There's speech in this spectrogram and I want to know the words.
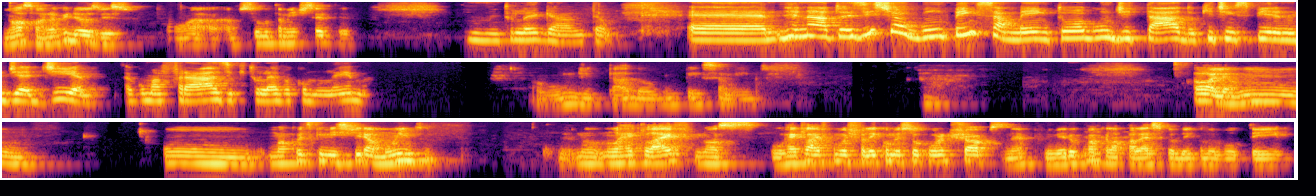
Nossa, maravilhoso isso. Com absolutamente certeza. Muito legal, então. É, Renato, existe algum pensamento ou algum ditado que te inspira no dia a dia? Alguma frase que tu leva como lema? Algum ditado, algum pensamento? Olha, um, um, uma coisa que me inspira muito no, no Hack Life, nós, o Hack Life, como eu te falei, começou com workshops, né? Primeiro com aquela palestra que eu dei quando eu voltei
